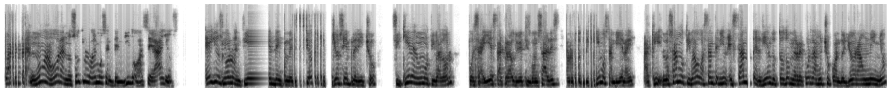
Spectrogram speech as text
cuarta, no ahora, nosotros lo hemos entendido hace años. Ellos no lo entienden. Yo siempre he dicho, si quieren un motivador, pues ahí está Claudio X González, lo dijimos también ahí, aquí los ha motivado bastante bien, están perdiendo todo, me recuerda mucho cuando yo era un niño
